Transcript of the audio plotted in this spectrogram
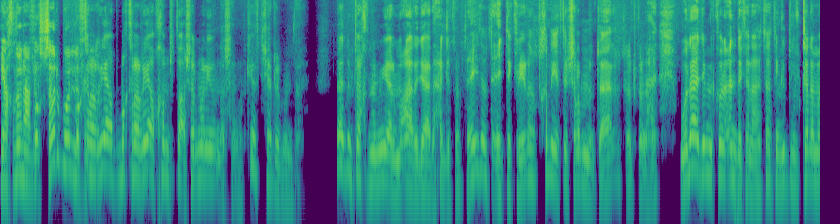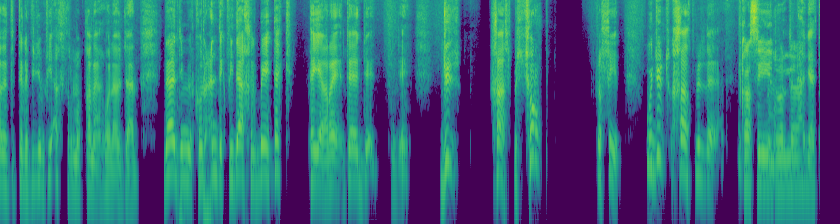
يأخذونها في الشرب ولا بكرة الرياض بكرة الرياض 15 مليون نسمة. كيف تشربهم ذا؟ لازم تأخذ من المياه المعالجه هذه حقتها وتعيدها وتعيد تكريرها وتخليها تشرب من تعرف كل حاجة. ولازم يكون عندك أنا أساسا قلت الكلام هذا في التلفزيون في أكثر من قناة ولا زال لازم يكون عندك في داخل بيتك تيارين جزء خاص بالشرب بسيط وجزء خاص بال غسيل ولا؟ الحاجات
